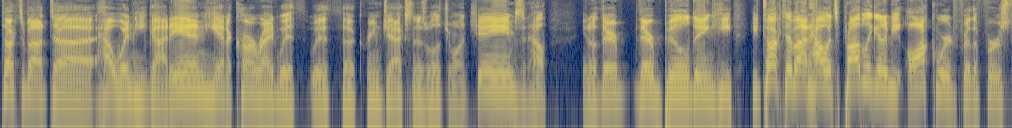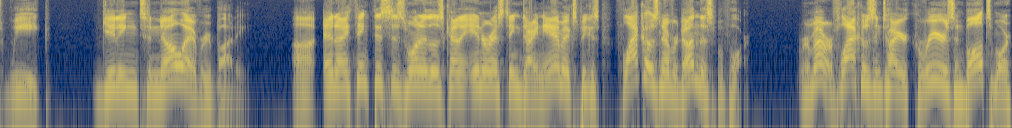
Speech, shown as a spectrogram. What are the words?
Talked about uh, how when he got in, he had a car ride with with uh, Kareem Jackson as well as Ja'Wuan James, and how you know they're they're building. He he talked about how it's probably going to be awkward for the first week getting to know everybody. Uh, and I think this is one of those kind of interesting dynamics because Flacco's never done this before. Remember, Flacco's entire career is in Baltimore.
